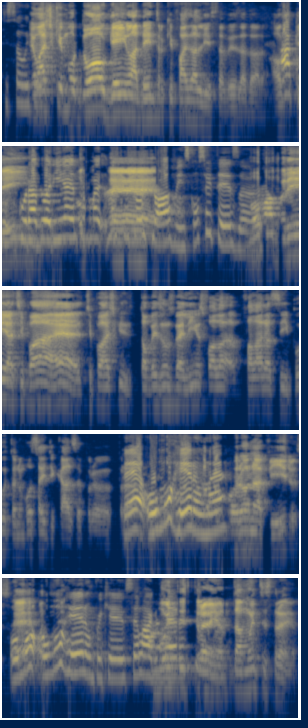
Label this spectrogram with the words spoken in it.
que são Eu acho que mudou alguém lá dentro que faz a lista, viu, Isadora? Alguém... A curadoria entrou mais, é... pessoas jovens, com certeza. Vamos abrir, é, tipo, ah, é, tipo, acho que talvez uns velhinhos fala, falaram assim, puta, não vou sair de casa pro, pra, É, ou morreram, né? Coronavírus. Ou, é, mo ou morreram, porque, sei lá, tá galera... muito estranho, tá muito estranho.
